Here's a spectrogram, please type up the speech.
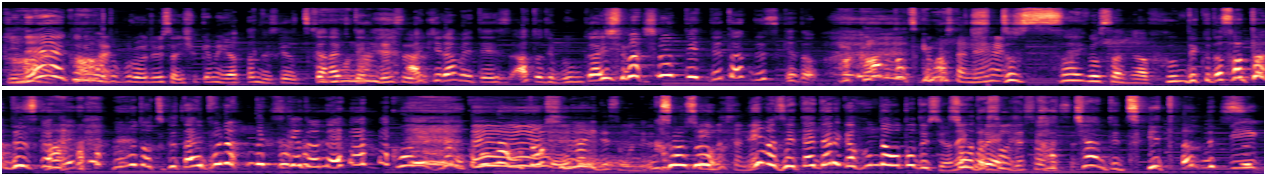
きね、はい国はい本プロデューサー一生懸命やったんですけど、つかなくて諦めて後で分解しましょうって言ってたんですけど、パカッとつけましたね。きっと西郷さんが踏んでくださったんですかね。踏むとつくタイプなんですけどね。こんでもこんな音しないですもんね。えーそうそう。今絶対誰か踏んだ音ですよね。そうですそうですそうですカッチャンってついたんです。びっく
